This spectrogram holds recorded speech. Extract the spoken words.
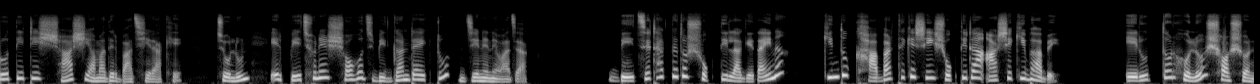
প্রতিটি শ্বাসই আমাদের বাঁচিয়ে রাখে। চলুন, এর পেছনের সহজ বিজ্ঞানটা একটু জেনে নেওয়া যাক। বেঁচে থাকতে তো শক্তি লাগে, তাই না? কিন্তু খাবার থেকে সেই শক্তিটা আসে কীভাবে? এর উত্তর হল শ্বসন।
